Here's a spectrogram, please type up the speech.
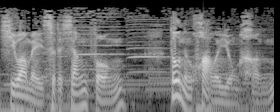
希望每次的相逢都能化为永恒。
